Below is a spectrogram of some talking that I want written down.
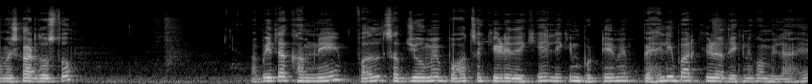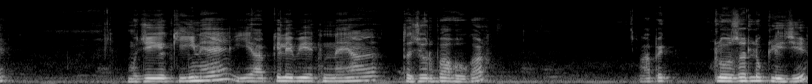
नमस्कार दोस्तों। अभी तक हमने फल सब्जियों में बहुत से कीड़े देखे हैं, लेकिन भुट्टे में पहली बार कीड़ा देखने को मिला है। मुझे यकीन है, ये आपके लिए भी एक नया तजुर्बा होगा। आप एक क्लोज़र लुक लीजिए।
